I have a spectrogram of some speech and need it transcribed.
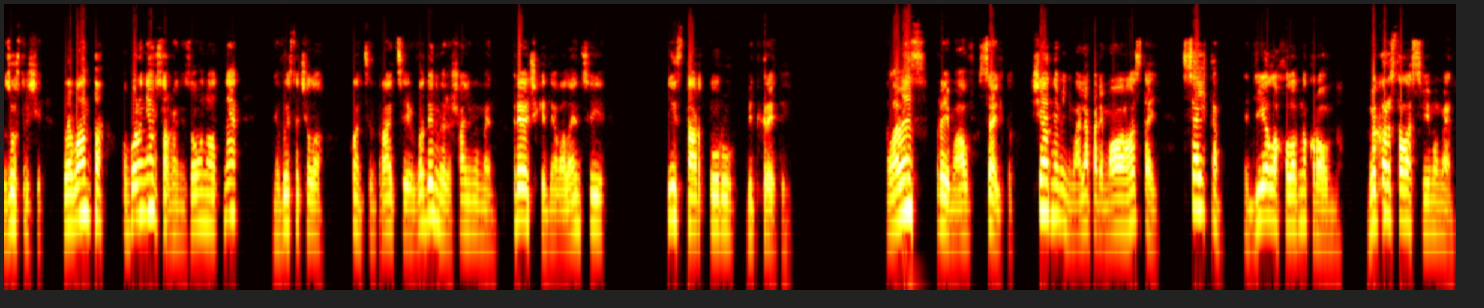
зустрічі. Леванта оборонявся організовано, однак не вистачило концентрації в один вирішальний момент. Три очки для Валенції і старт туру відкритий. Лавес приймав Сельту. Ще одна мінімальна перемога гостей. Сельта діяла холоднокровно, використала свій момент.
